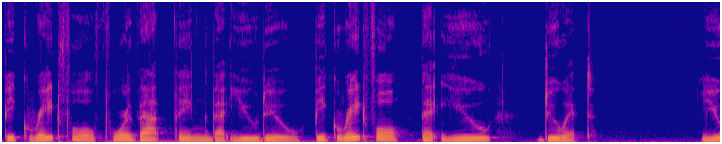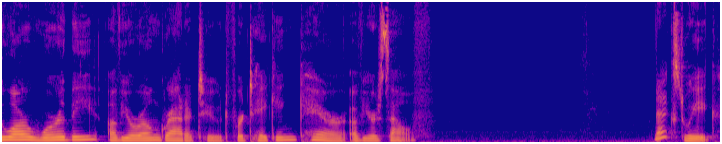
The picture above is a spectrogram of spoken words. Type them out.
Be grateful for that thing that you do. Be grateful that you do it. You are worthy of your own gratitude for taking care of yourself. Next week,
